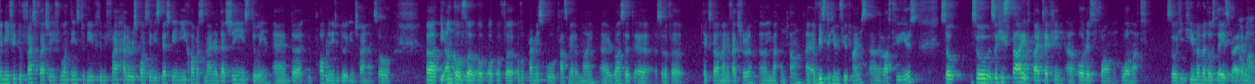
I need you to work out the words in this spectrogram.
I mean, if you do fast fashion, if you want things to be to be highly responsive, especially in e-commerce manner that Shein is doing, and uh, you probably need to do it in China. So, uh, the uncle of a, of, of, a, of a primary school classmate of mine uh, runs a, a sort of a textile manufacturer uh, in my hometown. I, I visited him a few times uh, last few years. So, so, so he started by taking uh, orders from Walmart. So he, he remember those days, right? Oh, I mean, wow.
